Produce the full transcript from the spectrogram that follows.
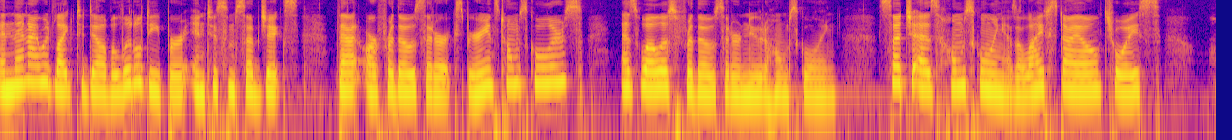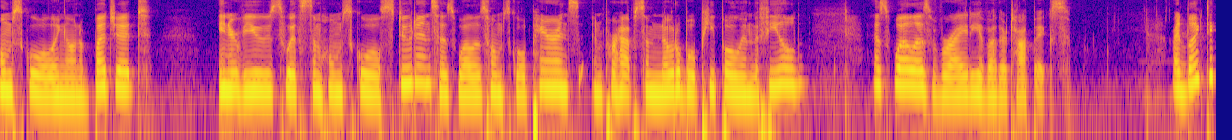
And then I would like to delve a little deeper into some subjects that are for those that are experienced homeschoolers, as well as for those that are new to homeschooling, such as homeschooling as a lifestyle choice, homeschooling on a budget, interviews with some homeschool students as well as homeschool parents, and perhaps some notable people in the field, as well as a variety of other topics. I'd like to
